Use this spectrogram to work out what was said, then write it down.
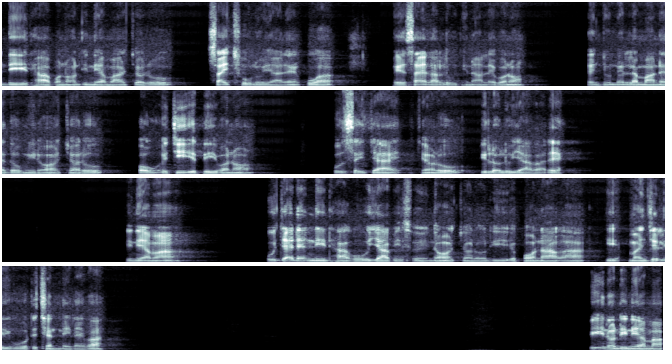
အနေအထားပေါ့နော်ဒီနေရာမှာကျွန်တော်တို့ site ချိုးလို့ရတယ်ကိုကဘယ် site လာလို့တင်တာလဲပေါ့နော်အဲညွှန်းနဲ့လက်မနဲ့သုံးပြီးတော့ကျွန်တော်တို့ပုံအကြီးအသေးပေါ့နော်ကိုစိတ်ကြိုက်ကျွန်တော်တို့ပြုလုပ်လို့ရပါတယ်ဒီနေရာမှာကိုကြိုက်တဲ့အနေအထားကိုရပြီဆိုရင်တော့ကျွန်တော်တို့ဒီအပေါ်နာကဒီအမှန်ချစ်လေးကိုတစ်ချက်နှိပ်လိုက်ပါ ပြီးရင်တော့ဒီနေရာမှာ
